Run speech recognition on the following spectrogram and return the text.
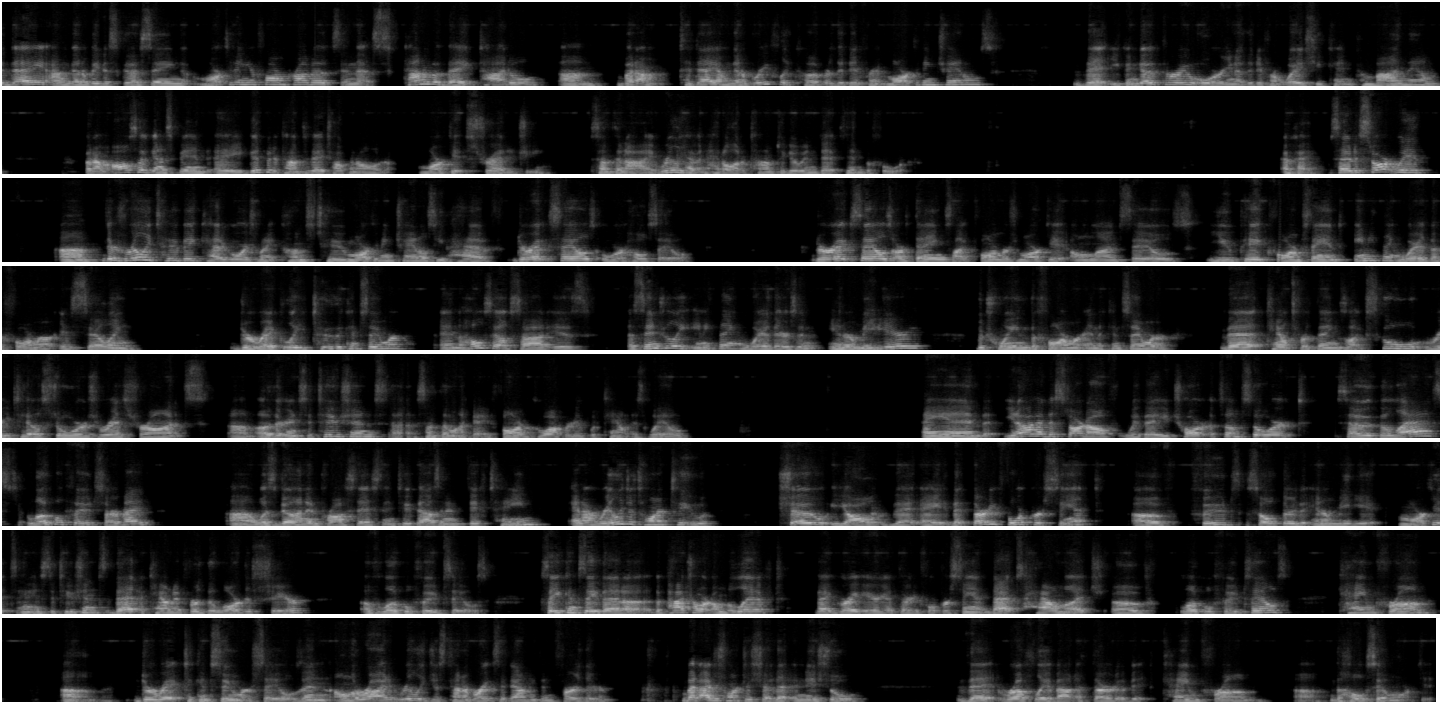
Today, I'm going to be discussing marketing your farm products, and that's kind of a vague title. Um, but I'm today I'm going to briefly cover the different marketing channels that you can go through, or you know, the different ways you can combine them. But I'm also going to spend a good bit of time today talking on market strategy, something I really haven't had a lot of time to go in depth in before. Okay, so to start with, um, there's really two big categories when it comes to marketing channels. You have direct sales or wholesale. Direct sales are things like farmers market, online sales, you pick farm stand, anything where the farmer is selling directly to the consumer. And the wholesale side is essentially anything where there's an intermediary between the farmer and the consumer that counts for things like school, retail stores, restaurants, um, other institutions, uh, something like a farm cooperative would count as well. And, you know, I had to start off with a chart of some sort. So the last local food survey uh, was done and processed in 2015. And I really just wanted to show y'all that a that 34% of foods sold through the intermediate markets and institutions that accounted for the largest share of local food sales. So you can see that uh, the pie chart on the left, that gray area, 34%, that's how much of local food sales came from um, direct to consumer sales. And on the right, it really just kind of breaks it down even further. But I just wanted to show that initial, that roughly about a third of it came from uh, the wholesale market.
